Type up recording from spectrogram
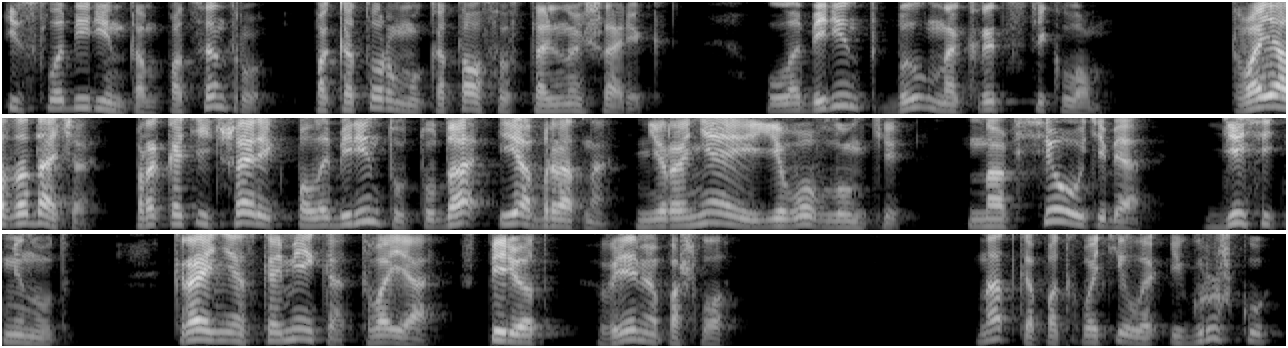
и с лабиринтом по центру, по которому катался стальной шарик. Лабиринт был накрыт стеклом. «Твоя задача – прокатить шарик по лабиринту туда и обратно, не роняя его в лунки. На все у тебя 10 минут. Крайняя скамейка твоя. Вперед! Время пошло!» Надка подхватила игрушку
